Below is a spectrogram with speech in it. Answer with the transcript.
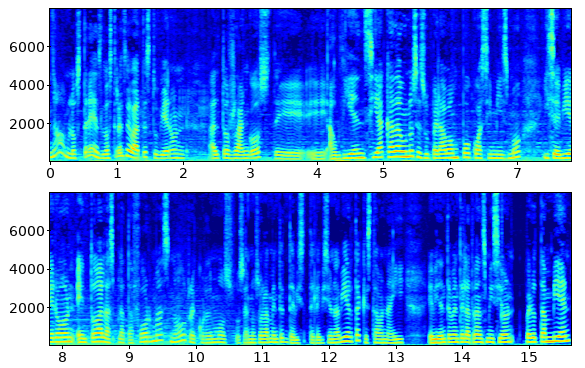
no, los tres, los tres debates tuvieron altos rangos de eh, audiencia, cada uno se superaba un poco a sí mismo y se vieron en todas las plataformas, ¿no? Recordemos, o sea, no solamente en televisión abierta, que estaban ahí evidentemente la transmisión, pero también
